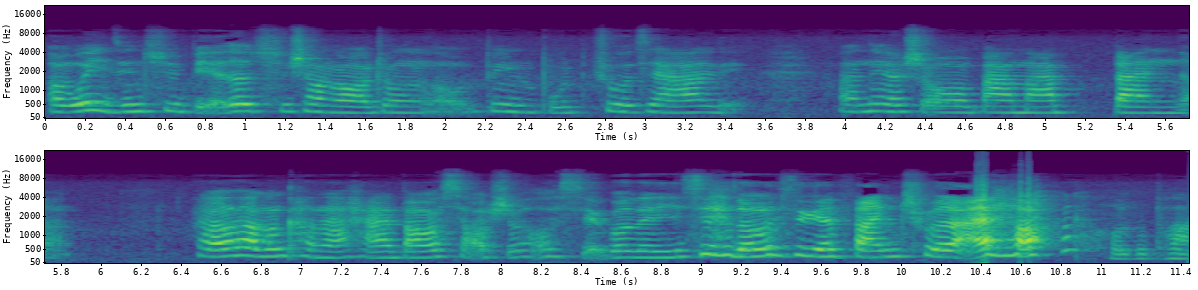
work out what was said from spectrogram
呃我已经去别的区上高中了，我并不住家里，啊那个时候我爸妈搬的，然后他们可能还把我小时候写过的一些东西给翻出来了，好可怕。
